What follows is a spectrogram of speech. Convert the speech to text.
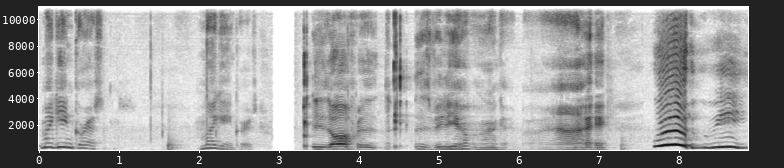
My game crashed? My game crashed. Is all for this, this video? Okay, bye. Woo wee.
